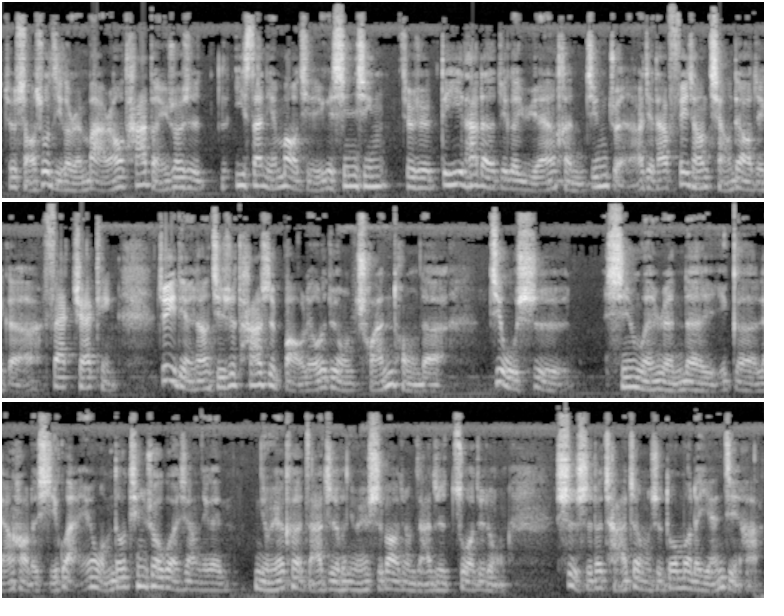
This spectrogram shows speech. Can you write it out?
就少数几个人吧。然后他等于说是一三年冒起的一个新星，就是第一，他的这个语言很精准，而且他非常强调这个 fact checking，这一点上其实他是保留了这种传统的旧式新闻人的一个良好的习惯，因为我们都听说过像这个。《纽约客》杂志和《纽约时报》这种杂志做这种事实的查证是多么的严谨哈。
